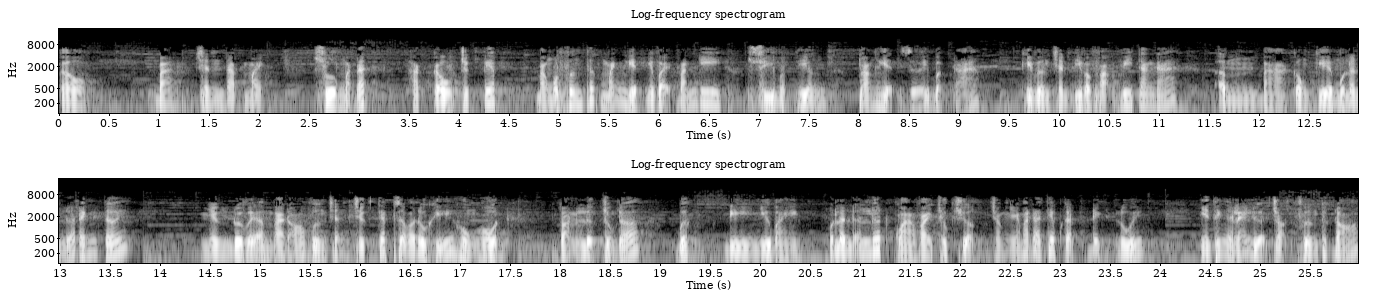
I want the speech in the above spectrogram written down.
cầu. Bàn chân đạp mạnh xuống mặt đất, hắc cầu trực tiếp bằng một phương thức mãnh liệt như vậy bắn đi, suy một tiếng, thoáng hiện dưới bậc đá. Khi Vương Trần đi vào phạm vi tang đá, âm bà công kia một lần nữa đánh tới. Nhưng đối với âm bà đó, Vương Trần trực tiếp dựa vào đấu khí hùng hồn, toàn lực chống đỡ, bước đi như bay, một lần nữa lướt qua vài chục trượng trong nháy mắt đã tiếp cận đỉnh núi. Nhìn thấy người này lựa chọn phương thức đó,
